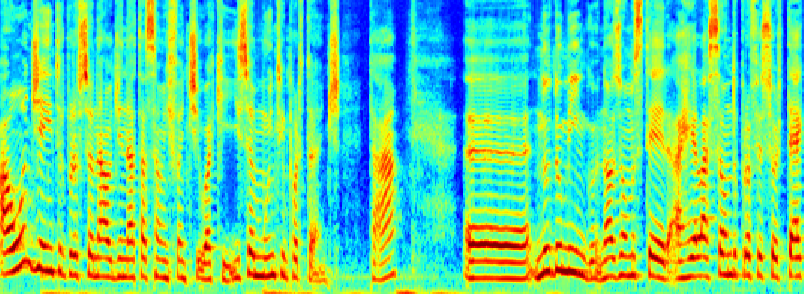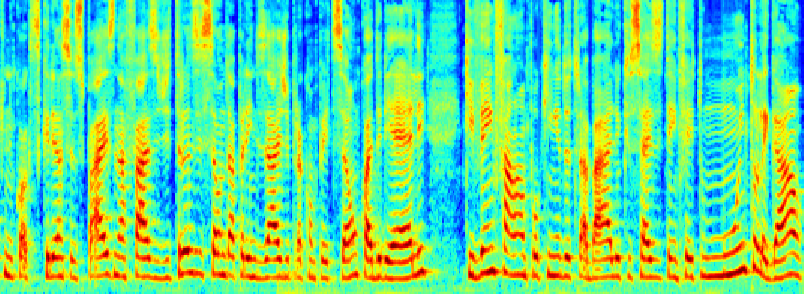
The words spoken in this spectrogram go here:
aonde entra o profissional de natação infantil aqui? Isso é muito importante, tá? Uh, no domingo, nós vamos ter a relação do professor técnico com as crianças e os pais na fase de transição da aprendizagem para a competição, com a Adriele, que vem falar um pouquinho do trabalho que o SESI tem feito muito legal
